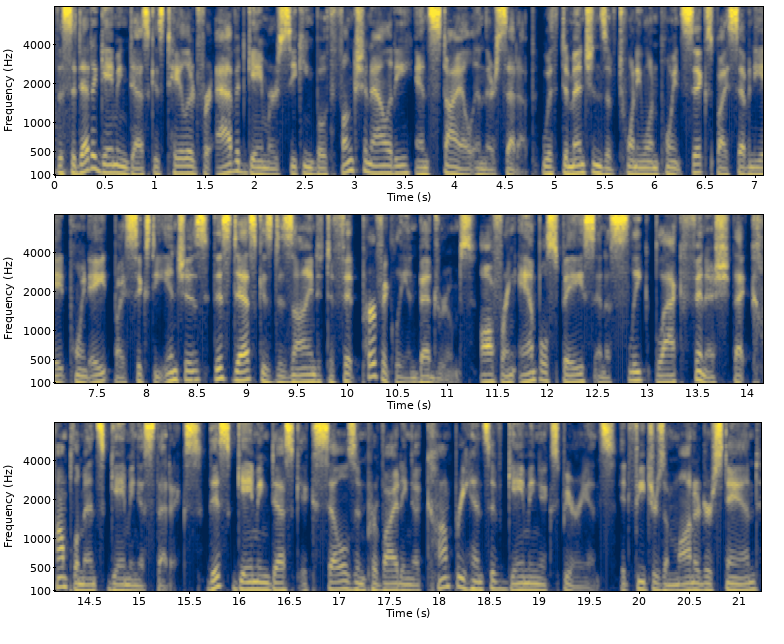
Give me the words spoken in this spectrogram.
The Sedeta gaming desk is tailored for avid gamers seeking both functionality and style in their setup. With dimensions of 21.6 by 78.8 by 60 inches, this desk is designed to fit perfectly in bedrooms, offering ample space and a sleek black finish that complements gaming aesthetics. This gaming desk excels in providing a comprehensive gaming experience. It features a monitor stand,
